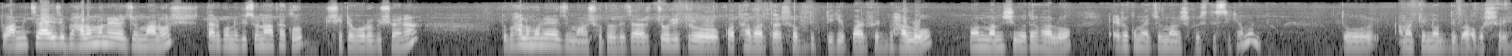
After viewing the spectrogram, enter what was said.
তো আমি চাই যে ভালো মনের একজন মানুষ, তার কোনো কিছু না থাকুক, সেটা বড় বিষয় না। তো ভালো মনের একজন মানুষ হতে হবে। যার চরিত্র, কথাবার্তা সব দিক থেকে পারফেক্ট ভালো, মন মানসিকতা ভালো, এরকম একজন মানুষ খুঁজতেছি, কেমন? তো আমাকে নোট দিবা অবশ্যই।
